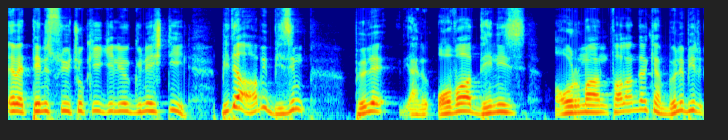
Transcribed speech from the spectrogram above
evet deniz suyu çok iyi geliyor güneş değil. Bir de abi bizim böyle yani ova, deniz, orman falan derken böyle bir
